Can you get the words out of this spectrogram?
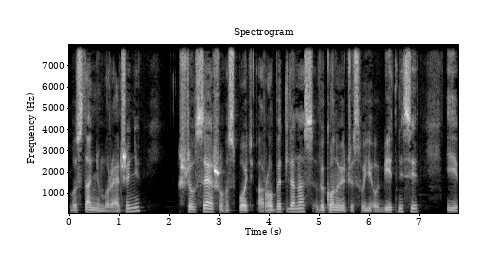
в останньому реченні, що все, що Господь робить для нас, виконуючи свої обітниці, і,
